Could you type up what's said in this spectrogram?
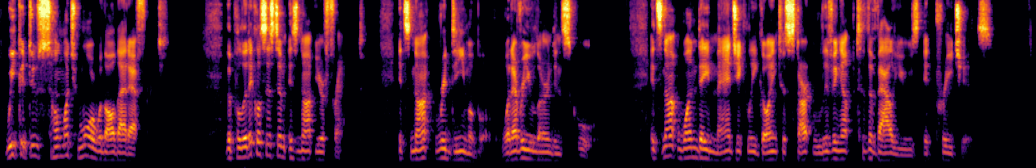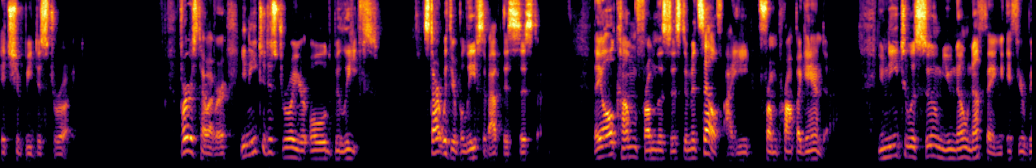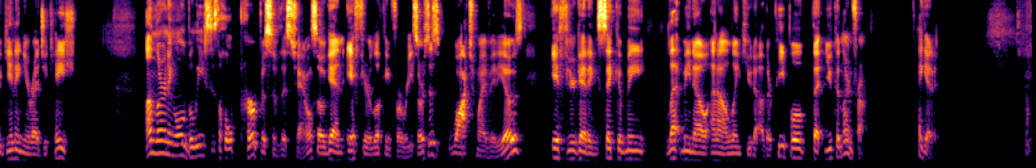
We could do so much more with all that effort. The political system is not your friend. It's not redeemable, whatever you learned in school. It's not one day magically going to start living up to the values it preaches. It should be destroyed. First, however, you need to destroy your old beliefs. Start with your beliefs about this system. They all come from the system itself, i.e. from propaganda. You need to assume you know nothing if you're beginning your education. Unlearning old beliefs is the whole purpose of this channel, so again, if you're looking for resources, watch my videos. If you're getting sick of me, let me know and I'll link you to other people that you can learn from. I get it.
